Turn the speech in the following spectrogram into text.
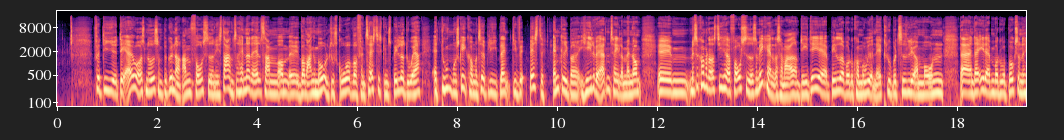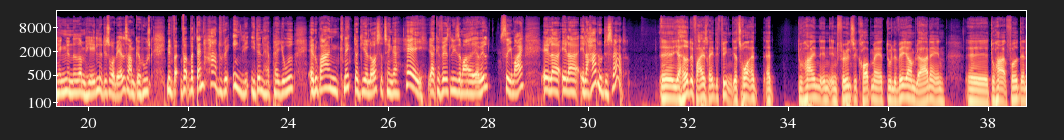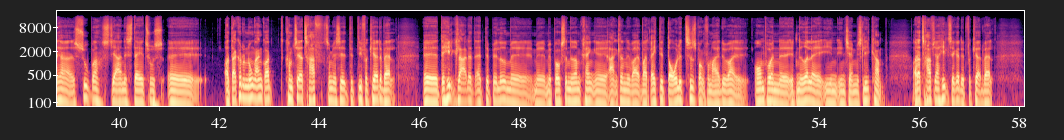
Fordi øh, det er jo også noget, som begynder at ramme forsiderne. I starten så handler det alt sammen om, øh, hvor mange mål du scorer, hvor fantastisk en spiller du er, at du måske kommer til at blive blandt de bedste angriber i hele verden, taler man om. Øh, men så kommer der også de her forsider, som ikke handler så meget om det. Det er billeder, hvor du kommer ud af natklubber tidligere om morgenen. Der er endda et af dem, hvor du har bukserne hængende ned om hælene. Det tror jeg, vi alle sammen kan huske. Men hvordan har du det egentlig i den her periode? Er du bare en knæk, der giver los og tænker, hey, jeg kan feste lige så meget, jeg vil, se mig? Eller, eller, eller har du det svært? Øh, jeg havde det faktisk rigtig fint. Jeg tror, at, at du har en, en, en følelse i kroppen af, at du leverer om lørdagen. Øh, du har fået den her superstjernestatus, øh, og der kan du nogle gange godt komme til at træffe, som jeg siger, de, de forkerte valg. Øh, det er helt klart, at, at det billede med, med, med bukser ned omkring øh, anklerne var, var et rigtig dårligt tidspunkt for mig. Det var øh, ovenpå en, øh, et nederlag i en, i en Champions League-kamp. Og der træffede jeg helt sikkert et forkert valg.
